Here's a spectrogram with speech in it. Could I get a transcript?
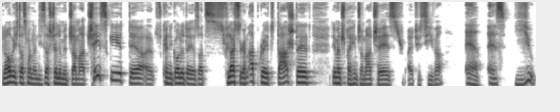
glaube ich, dass man an dieser Stelle mit Jamar Chase geht, der als Kenny Golladay-Ersatz vielleicht sogar ein Upgrade darstellt. Dementsprechend Jamar Chase, Right Receiver, LSU.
